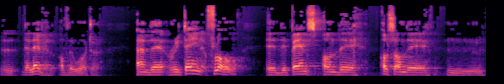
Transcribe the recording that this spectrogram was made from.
the level of the water. And the retained flow uh, depends on the, also on the um,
